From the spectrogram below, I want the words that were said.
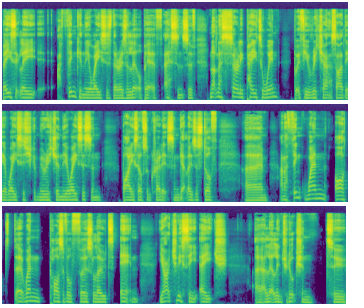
basically, I think in the Oasis there is a little bit of essence of not necessarily pay to win, but if you're rich outside the Oasis, you can be rich in the Oasis and buy yourself some credits and get loads of stuff. Um, and I think when Art, uh, when Parzival first loads in, you actually see Aech uh, a little introduction to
